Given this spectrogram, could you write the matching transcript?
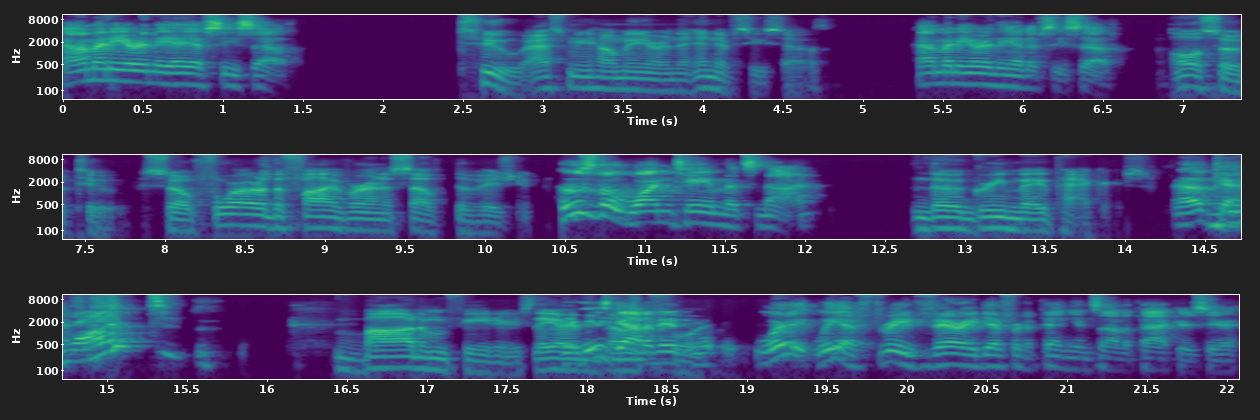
How many are in the AFC South? Two. Ask me how many are in the NFC South. How many are in the NFC South? Also two. So four out of the five are in a South division. Who's the one team that's not? The Green Bay Packers. Okay. What? Bottom feeders. They are. He's got to be. We we have three very different opinions on the Packers here.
